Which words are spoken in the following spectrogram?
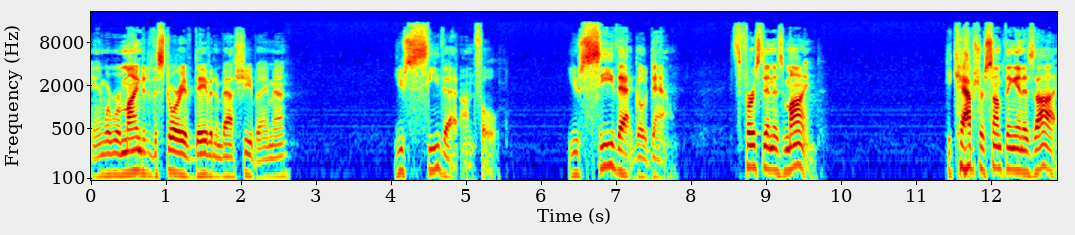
And we're reminded of the story of David and Bathsheba, amen? You see that unfold. You see that go down. It's first in his mind. He captures something in his eye.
